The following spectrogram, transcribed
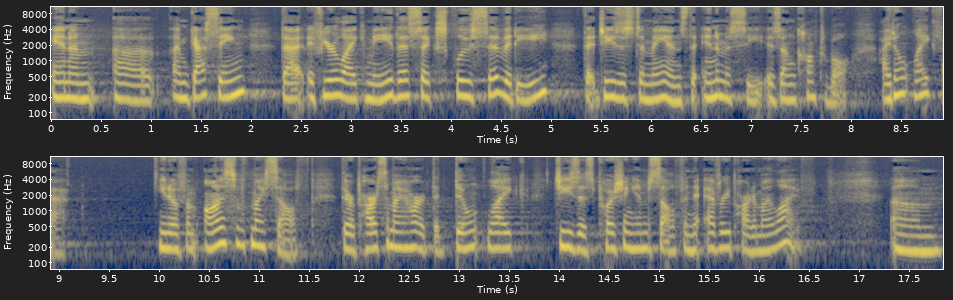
And I'm, uh, I'm guessing that if you're like me, this exclusivity that Jesus demands, the intimacy, is uncomfortable. I don't like that. You know, if I'm honest with myself, there are parts of my heart that don't like Jesus pushing himself into every part of my life. Um,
